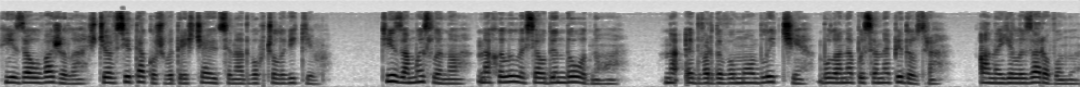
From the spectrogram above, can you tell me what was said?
і зауважила, що всі також витріщаються на двох чоловіків. Ті замислено нахилилися один до одного. На Едвардовому обличчі була написана підозра, а на Єлизаровому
